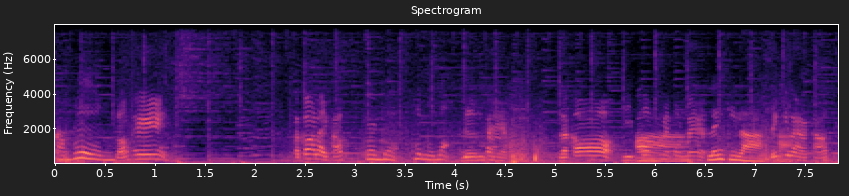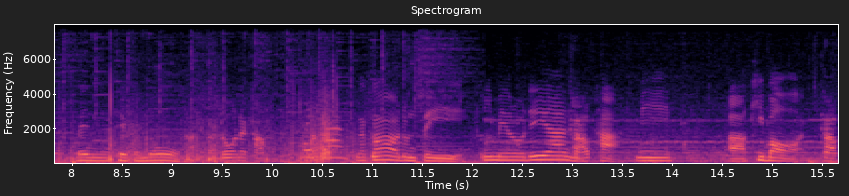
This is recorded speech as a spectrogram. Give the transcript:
ร้องเพลงร้องเพลง แล้วก็อะไรครับ เดินแบบแค่นี้แหละเดินแบบ แล้วก็มีพ่อแม่คุณแม่เล่นกีฬาเล่นกีฬาครับเป็นเทควันโดค่ะคอนโดนะครับแล้วก็ดนตรีมีเมโลเดียนครับ ค่ะ มีอ่าคีย์บอร์ดครับ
